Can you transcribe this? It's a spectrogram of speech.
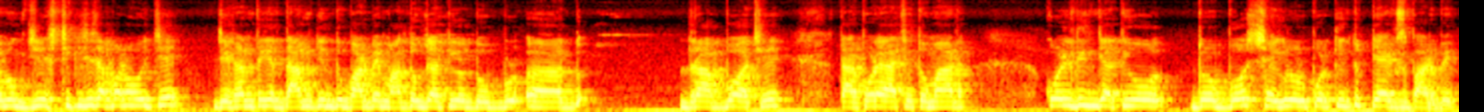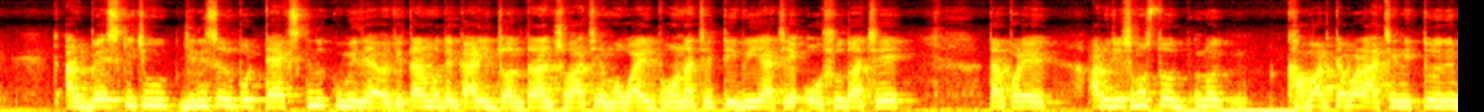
এবং জিএসটি কিসে চাপানো হয়েছে? যেখান থেকে দাম কিন্তু বাড়বে মাদক জাতীয় দ্রব্য দ্রব্য আছে, তারপরে আছে তোমার কোল্ড ড্রিঙ্ক জাতীয় দ্রব্য, সেগুলোর উপর কিন্তু ট্যাক্স বাড়বে। আর বেশ কিছু জিনিসের উপর ট্যাক্স কিন্তু কমিয়ে দেওয়া হয়েছে। তার মধ্যে গাড়ির যন্ত্রাংশ আছে মোবাইল ফোন আছে টিভি আছে, ওষুধ আছে, তারপরে আরও যে সমস্ত খাবার টাবার আছে, নিত্যদিন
